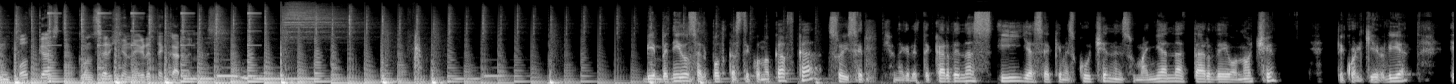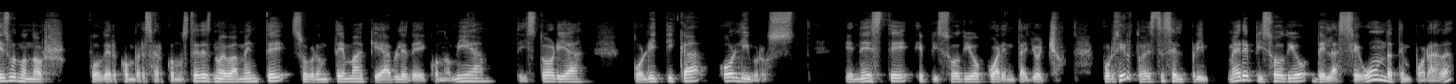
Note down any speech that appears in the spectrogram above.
Un podcast con Sergio Negrete Cárdenas. Bienvenidos al podcast Econo Kafka. Soy Sergio Negrete Cárdenas y ya sea que me escuchen en su mañana, tarde o noche, de cualquier día. Es un honor poder conversar con ustedes nuevamente sobre un tema que hable de economía, de historia, política o libros en este episodio 48. Por cierto, este es el primer episodio de la segunda temporada.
